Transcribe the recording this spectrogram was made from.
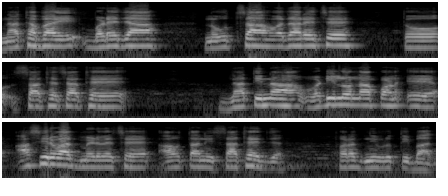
નાથાભાઈ બળેજાનો ઉત્સાહ વધારે છે. તો સાથે સાથે જ્ઞાતિના વડીલોના પણ એ આશીર્વાદ મેળવે છે આવતાની સાથે જ ફરજ નિવૃત્તિ બાદ.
